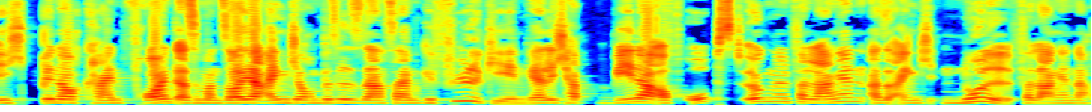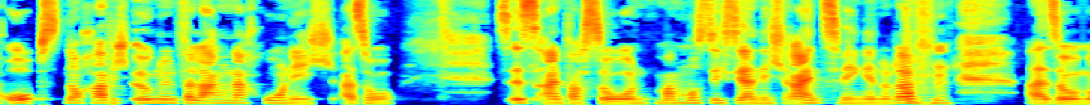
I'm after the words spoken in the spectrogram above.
ich bin auch kein Freund, also man soll ja eigentlich auch ein bisschen nach seinem Gefühl gehen, gell? Ich habe weder auf Obst irgendein Verlangen, also eigentlich null Verlangen nach Obst, noch habe ich irgendein Verlangen nach Honig. Also es ist einfach so und man muss sich ja nicht reinzwingen, oder? Also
